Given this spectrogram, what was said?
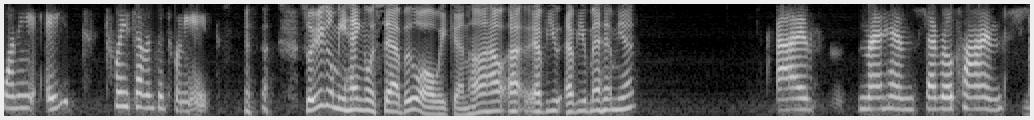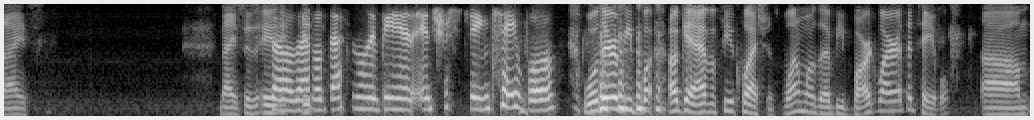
28th, 27th, and 28th. So you're going to be hanging with Sabu all weekend, huh? How uh, have you have you met him yet? I've met him several times, Nice. Nice. Is, so that'll definitely be an interesting table. will there be? bar- okay, I have a few questions. One, will there be barbed wire at the table? Um,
